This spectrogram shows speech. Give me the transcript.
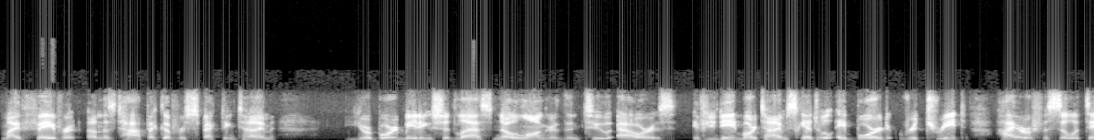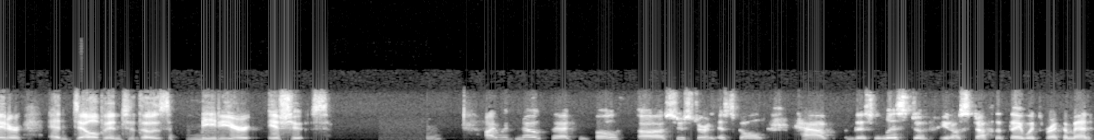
my favorite on the topic of respecting time, your board meeting should last no longer than two hours. If you need more time, schedule a board retreat, hire a facilitator, and delve into those meatier issues. I would note that both uh, and Iskold have this list of you know stuff that they would recommend.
